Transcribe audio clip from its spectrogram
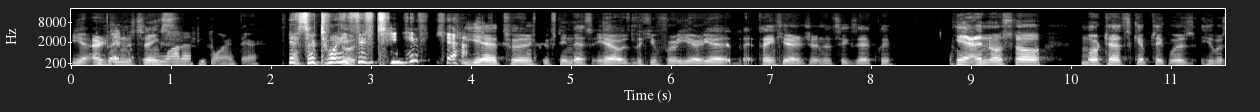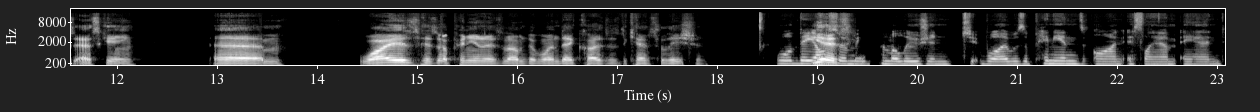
Yeah, Arjun is saying a lot of people aren't there. Yeah, so 2015. yeah. Yeah, 2015. That's yeah. I was looking for a year. Yeah, thank you, Arjun. That's exactly. Yeah, and also Mortad Skeptic was he was asking, um, why is his opinion on Islam the one that causes the cancellation? Well, they yes. also made some allusion to well, it was opinions on Islam and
